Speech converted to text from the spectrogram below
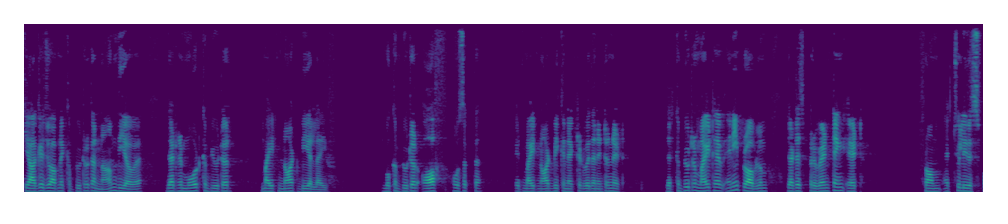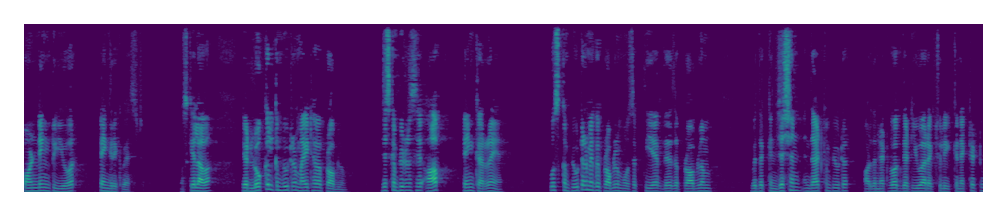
کے آگے جو آپ نے کمپیوٹر کا نام دیا ہوا ہے that remote computer might not be alive وہ کمپیوٹر آف ہو سکتا ہے it might not be connected with an internet that computer might have any problem that is preventing it from actually responding to your ping request اس کے علاوہ your local computer might have a problem جس کمپیوٹر سے آپ پنگ کر رہے ہیں اس کمپیوٹر میں کوئی پرابلم ہو سکتی ہے there is a problem with the congestion in that computer or the network that you are actually connected to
